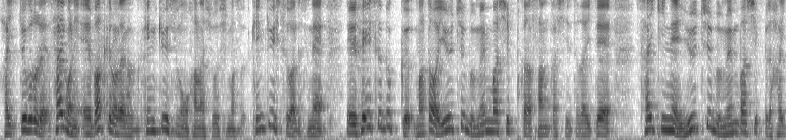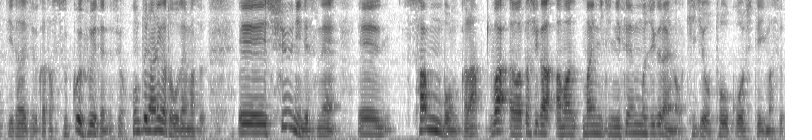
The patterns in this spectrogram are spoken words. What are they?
はい。ということで、最後に、えー、バスケの大学研究室のお話をします。研究室はですね、えー、Facebook または YouTube メンバーシップから参加していただいて、最近ね、YouTube メンバーシップで入っていただいている方、すっごい増えてるんですよ。本当にありがとうございます。えー、週にですね、えー、3本かな？は、私が毎日2000文字ぐらいの記事を投稿しています。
